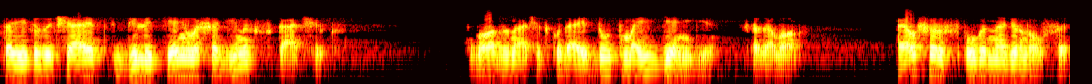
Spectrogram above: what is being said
старик изучает бюллетень лошадиных скачек. «Вот, значит, куда идут мои деньги», — сказал он. Элшер испуганно обернулся.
